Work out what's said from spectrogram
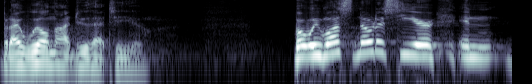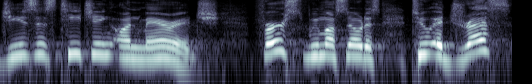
but I will not do that to you. But we must notice here in Jesus' teaching on marriage First, we must notice to address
